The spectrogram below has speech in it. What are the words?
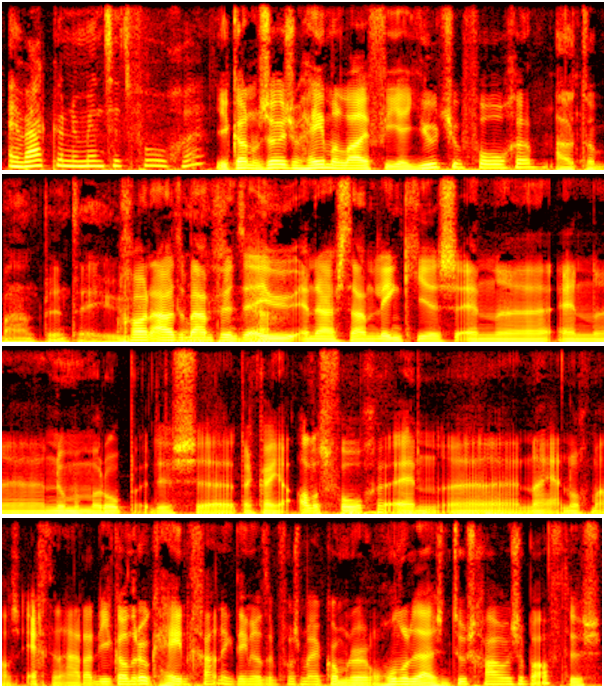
En waar kunnen mensen het volgen? Je kan hem sowieso helemaal live via YouTube volgen. Autobaan.eu. Gewoon autobaan.eu en daar staan linkjes en, eh, en eh, noem hem maar op. Dus eh, dan kan je alles volgen. En eh, nou ja, nogmaals, echt een aanrader. Je kan er ook heen gaan. Ik denk dat er volgens mij komen er 100.000 toeschouwers op af. Dus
